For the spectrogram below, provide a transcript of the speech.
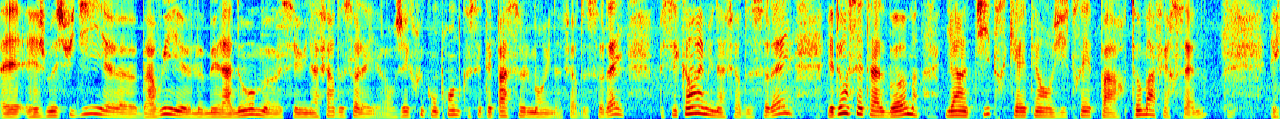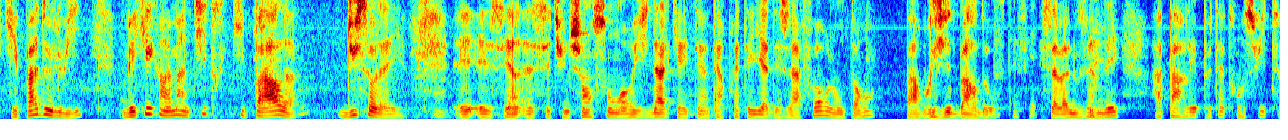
Et, je me suis dit, euh, bah oui, le mélanome, c'est une affaire de soleil. Alors j'ai cru comprendre que c'était pas seulement une affaire de soleil, mais c'est quand même une affaire de soleil. Et dans cet album, il y a un titre qui a été enregistré par Thomas Fersen, et qui est pas de lui, mais qui est quand même un titre qui parle du soleil. Et, c'est une chanson originale qui a été interprétée il y a déjà fort longtemps par Brigitte Bardot. Tout à fait. Et ça va nous amener à parler peut-être ensuite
